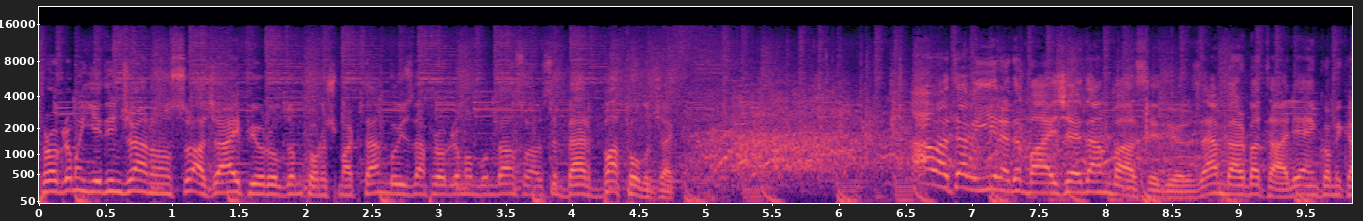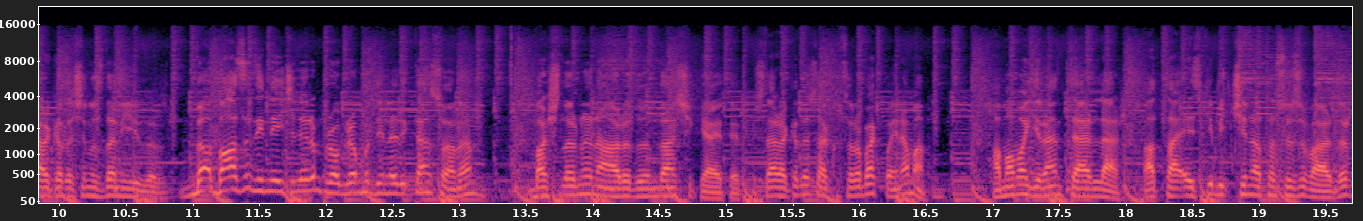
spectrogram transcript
Programın 7. anonsu. Acayip yoruldum konuşmaktan. Bu yüzden programın bundan sonrası berbat olacak. Ama tabii yine de Bay J'den bahsediyoruz. En berbat hali en komik arkadaşınızdan iyidir. Bazı dinleyicilerin programı dinledikten sonra başlarının ağrıdığından şikayet etmişler. Arkadaşlar kusura bakmayın ama hamama giren terler. Hatta eski bir Çin atasözü vardır.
